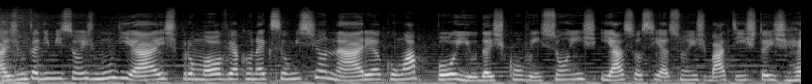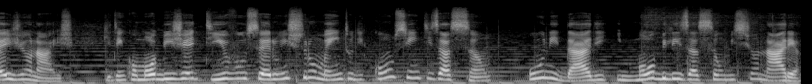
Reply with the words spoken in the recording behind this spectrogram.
A Junta de Missões Mundiais promove a conexão missionária com o apoio das convenções e associações batistas regionais, que tem como objetivo ser um instrumento de conscientização, unidade e mobilização missionária.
